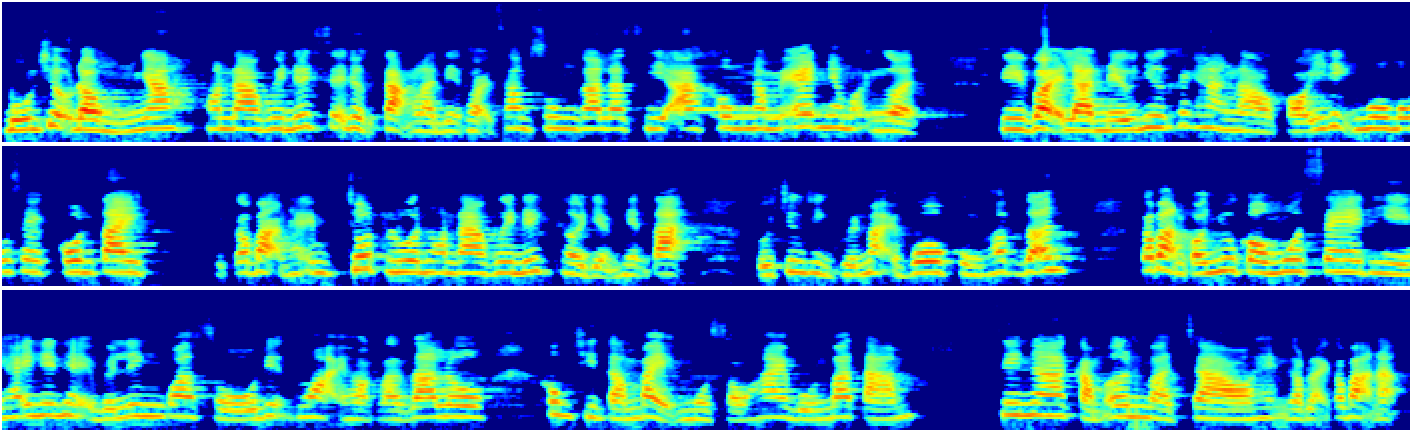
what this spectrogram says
4 triệu đồng nha Honda Winix sẽ được tặng là điện thoại Samsung Galaxy A05s nha mọi người. Vì vậy là nếu như khách hàng nào có ý định mua mẫu xe côn tay thì các bạn hãy chốt luôn Honda Winix thời điểm hiện tại với chương trình khuyến mại vô cùng hấp dẫn các bạn có nhu cầu mua xe thì hãy liên hệ với Linh qua số điện thoại hoặc là Zalo 0987 162 438 Xin à, cảm ơn và chào, hẹn gặp lại các bạn ạ.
